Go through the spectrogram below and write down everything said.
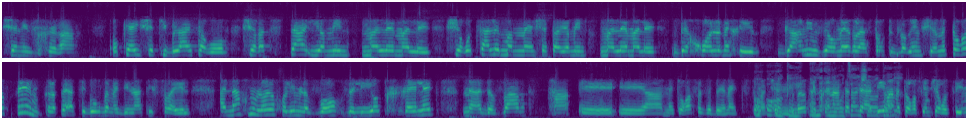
שנבחרה אוקיי? שקיבלה את הרוב, שרצתה ימין מלא מלא, שרוצה לממש את הימין מלא מלא בכל מחיר, גם אם זה אומר לעשות דברים שהם מטורפים כלפי הציבור במדינת ישראל. אנחנו לא יכולים לבוא ולהיות חלק מהדבר המטורף הזה באמת. זאת אומרת, שאני אוקיי, מדברת מבחינת הצעדים המטורפים שרוצים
